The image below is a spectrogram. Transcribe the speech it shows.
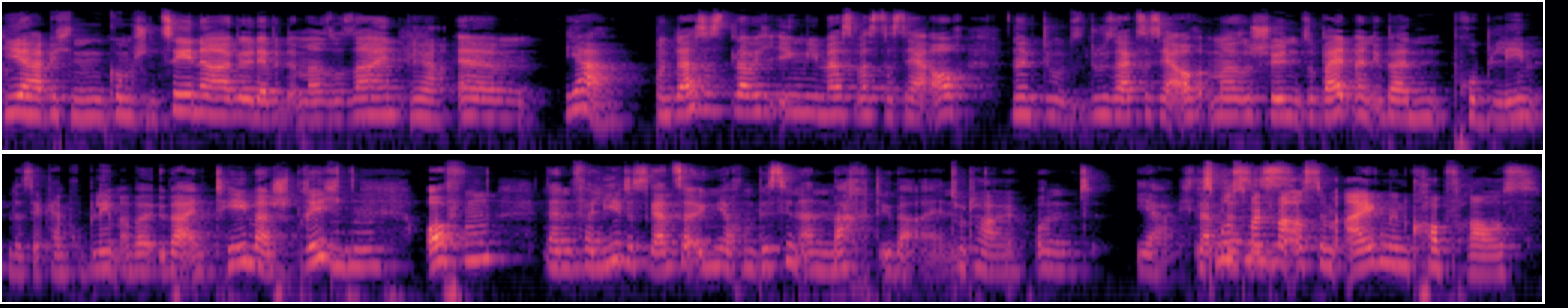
Hier habe ich einen komischen Zehennagel, der wird immer so sein. Ja. Ähm, ja, und das ist, glaube ich, irgendwie was, was das ja auch ne, du, du sagst es ja auch immer so schön, sobald man über ein Problem, das ist ja kein Problem, aber über ein Thema spricht, mhm. offen, dann verliert das Ganze irgendwie auch ein bisschen an Macht über einen. Total. Und ja, ich glaube, das muss das manchmal aus dem eigenen Kopf raus.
